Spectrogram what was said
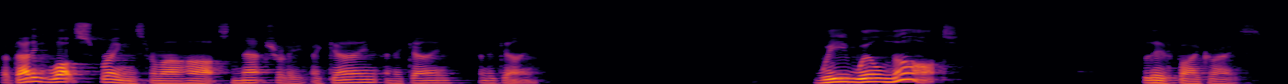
But that is what springs from our hearts naturally, again and again and again. We will not live by grace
